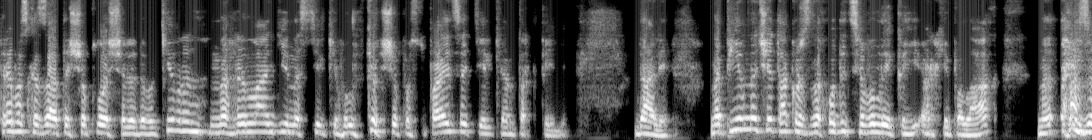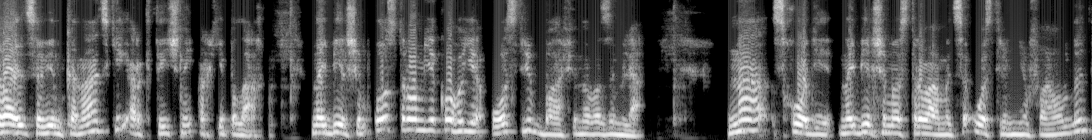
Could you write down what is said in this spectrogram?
Треба сказати, що площа льодовиків на Гренландії настільки велика, що поступається тільки Антарктиді. Далі, на півночі також знаходиться великий архіпелаг. Називається він Канадський Арктичний архіпелаг, найбільшим островом якого є острів Баффінова земля. На сході найбільшими островами це острів Ньюфаундленд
